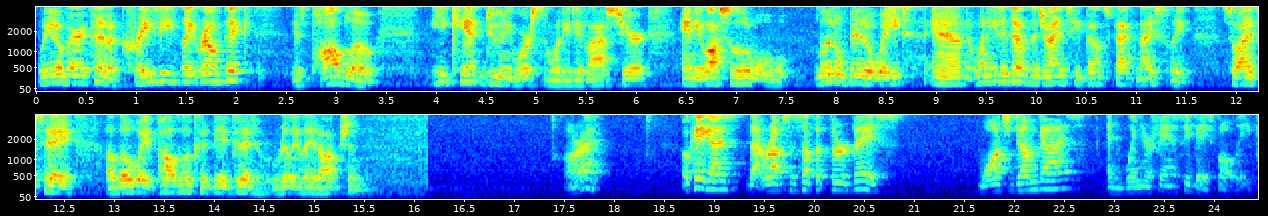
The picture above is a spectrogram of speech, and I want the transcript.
Well, you know, Barry, kind of a crazy late round pick is Pablo. He can't do any worse than what he did last year, and he lost a little little bit of weight. And when he did that with the Giants, he bounced back nicely. So I'd say a low weight Pablo could be a good, really late option. All right. Okay, guys, that wraps us up at third base. Watch Dumb Guys and win your fantasy baseball league.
